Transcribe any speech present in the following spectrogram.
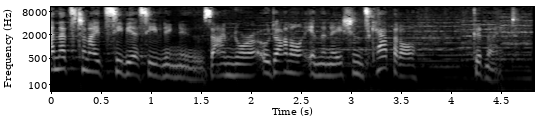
And that's tonight's CBS Evening News. I'm Norah O'Donnell in the nation's capital. Good night.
